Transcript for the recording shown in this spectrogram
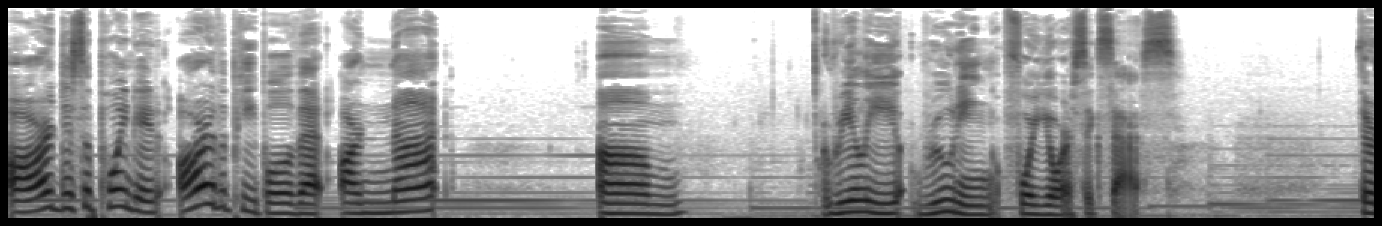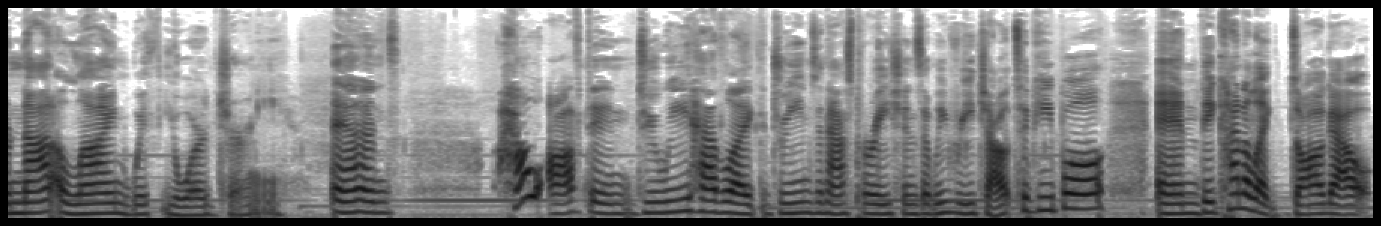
are disappointed are the people that are not um really rooting for your success. They're not aligned with your journey. And how often do we have like dreams and aspirations that we reach out to people and they kind of like dog out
